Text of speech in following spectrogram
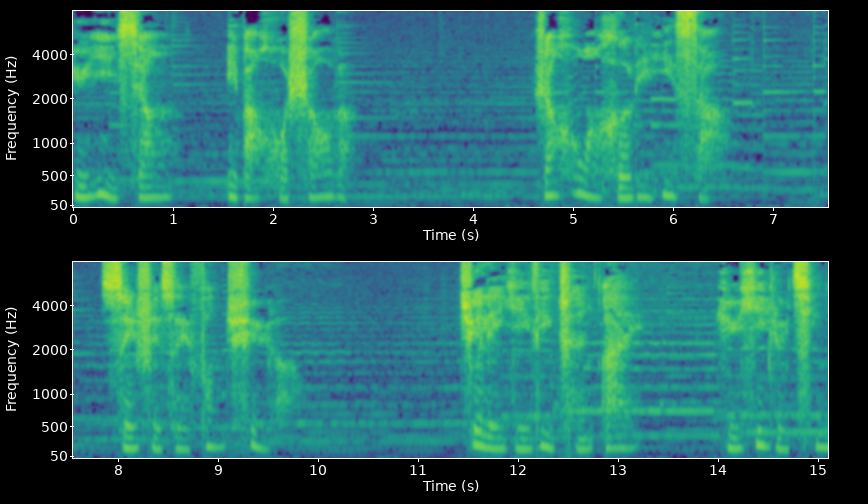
于异乡，一把火烧了，然后往河里一撒，随水随风去了，却连一粒尘埃与一缕青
